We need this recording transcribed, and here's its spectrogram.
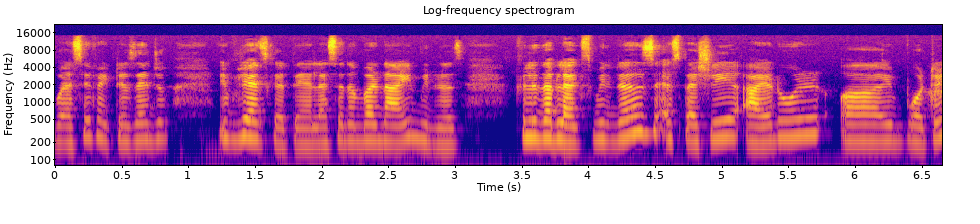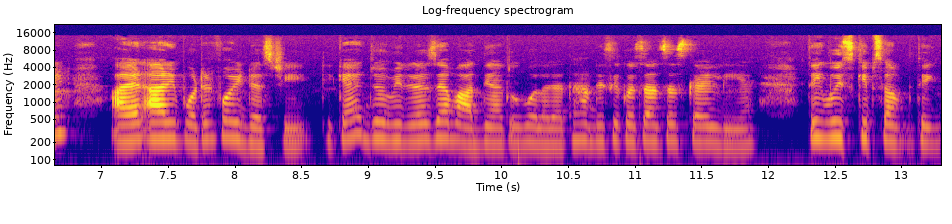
वो ऐसे फैक्टर्स हैं जो इन्फ्लुएंस करते हैं. Lesson number nine minerals fill in the blanks minerals specially iron और important iron are important for industry ठीक है? जो मिनरल्स है मादनियात को बोला जाता है। हमने इसके क्वेश्चन आंसर्स कर लिए हैं। Think we skip something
